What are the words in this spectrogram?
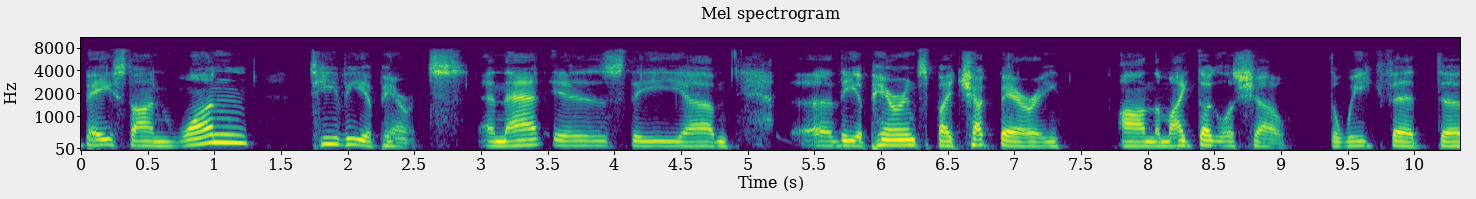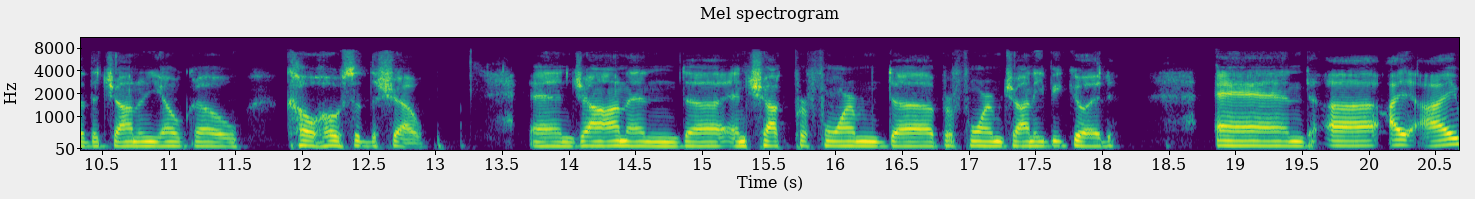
based on one TV appearance, and that is the um, uh, the appearance by Chuck Berry on the Mike Douglas Show, the week that uh, that John and Yoko co-hosted the show, and John and uh, and Chuck performed uh, performed Johnny B. Goode, and uh, I, I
